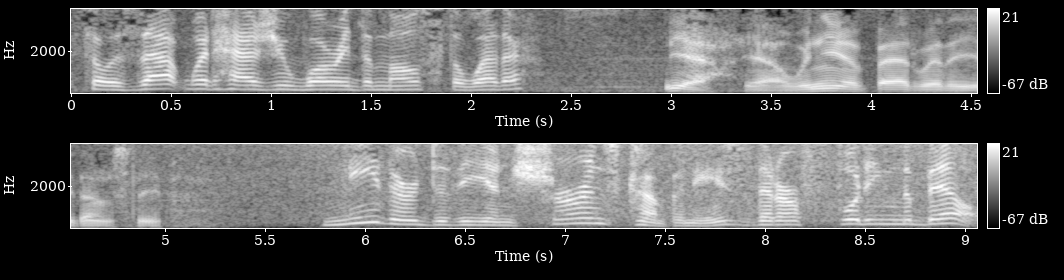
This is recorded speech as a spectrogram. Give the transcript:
So is that what has you worried the most, the weather? Yeah, yeah, when you have bad weather, you don't sleep. Neither do the insurance companies that are footing the bill.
